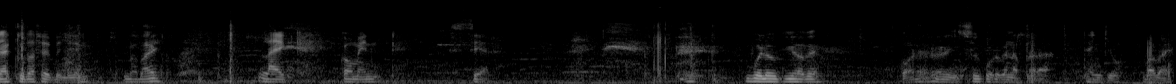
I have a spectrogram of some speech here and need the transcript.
Back to the pavilion bye bye like comment share. বলেও কী হবে? করার নিশ্চয়ই করবেন আপনারা। thank you. Bye bye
